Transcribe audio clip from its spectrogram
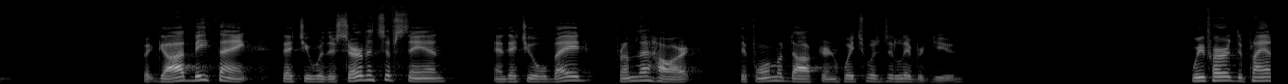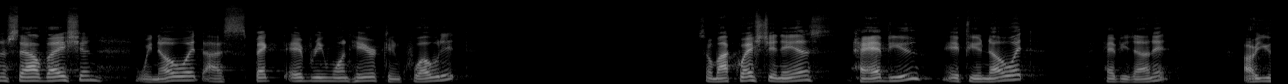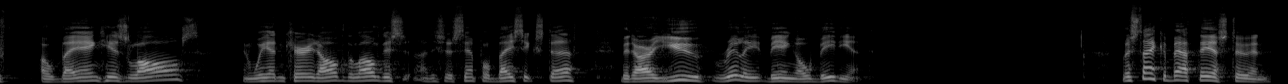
but God be thanked that you were the servants of sin and that you obeyed from the heart the form of doctrine which was delivered you. We've heard the plan of salvation. We know it. I expect everyone here can quote it. So, my question is have you? If you know it, have you done it? Are you obeying His laws? And we hadn't carried all of the law. This, uh, this is simple, basic stuff. But are you really being obedient? Let's think about this too and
